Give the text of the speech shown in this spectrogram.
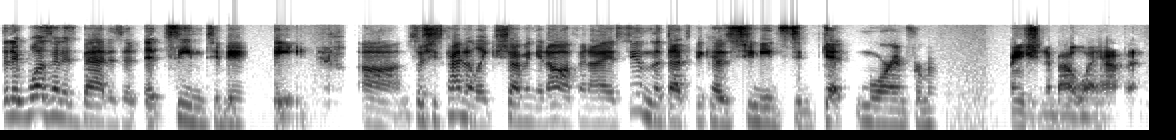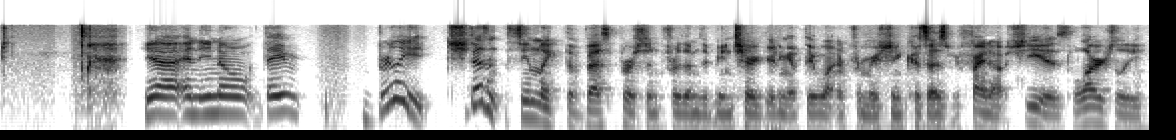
that it wasn't as bad as it, it seemed to be. Um so she's kind of like shoving it off and i assume that that's because she needs to get more information about what happened. Yeah, and you know, they really, she doesn't seem like the best person for them to be interrogating if they want information, because as we find out, she is largely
